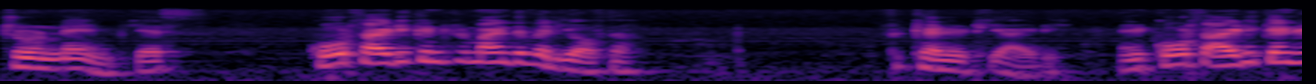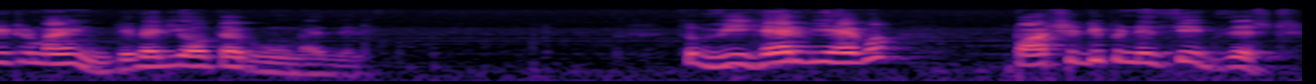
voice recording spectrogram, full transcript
student name. Yes. Course id can determine the value of the faculty id and course id can determine the value of the room as well so we here we have a partial dependency exists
